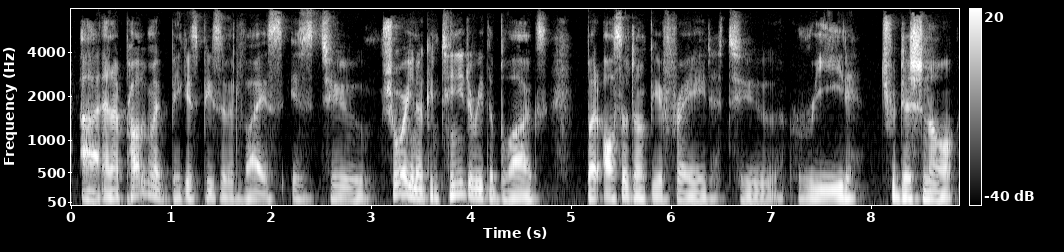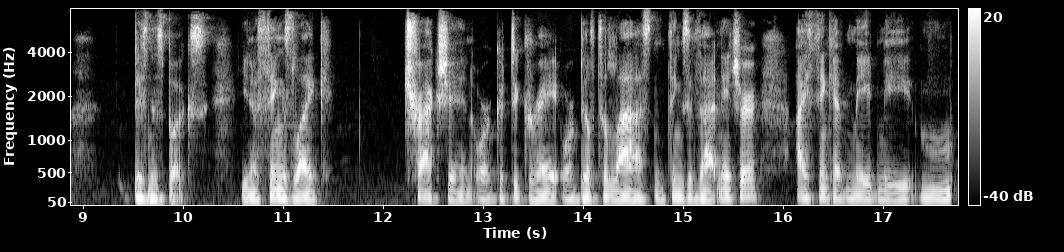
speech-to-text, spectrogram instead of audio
Uh, and I, probably my biggest piece of advice is to, sure, you know, continue to read the blogs, but also don't be afraid to read traditional business books. You know, things like traction or good to great or built to last and things of that nature i think have made me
